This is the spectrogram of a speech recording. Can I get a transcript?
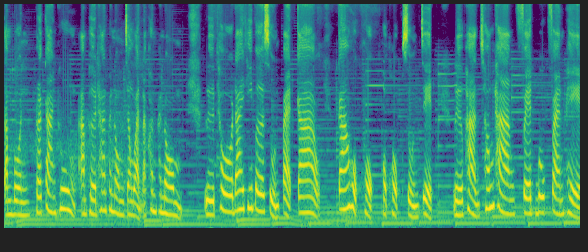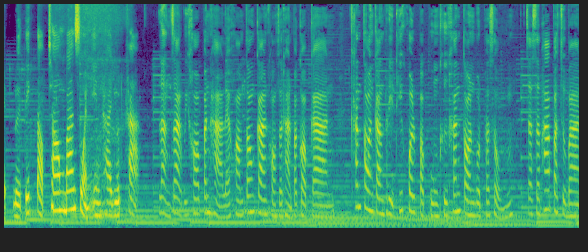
ตำบล พระกลางทุ่ง อำเภอท่าพนม จังหวัดนครพนม หรือโทรได้ที่เบอร์ 089 966 6607หรือผ่านช่องทาง Facebook Fanpage หรือ TikTok ช่องบ้านสวนอินทายุทธค่ะ หลังจากวิเคราะห์ปัญหาและความต้องการของสถานประกอบการ ขั้นตอนการผลิตที่ควรปรับปรุงคือขั้นตอนบดผสม จากสภาพปัจจุบัน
